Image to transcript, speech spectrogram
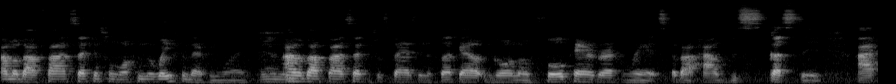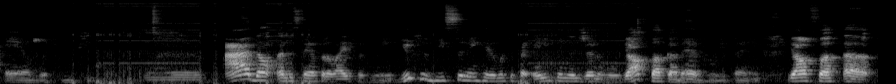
I'm about five seconds from walking away from everyone. Mhm. I'm about five seconds from spazzing the fuck out and going on full paragraph rants about how disgusted I am with you people. Mhm. I don't understand for the life of me. You could be sitting here looking for anything in general. Y'all fuck up everything. Y'all fuck up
